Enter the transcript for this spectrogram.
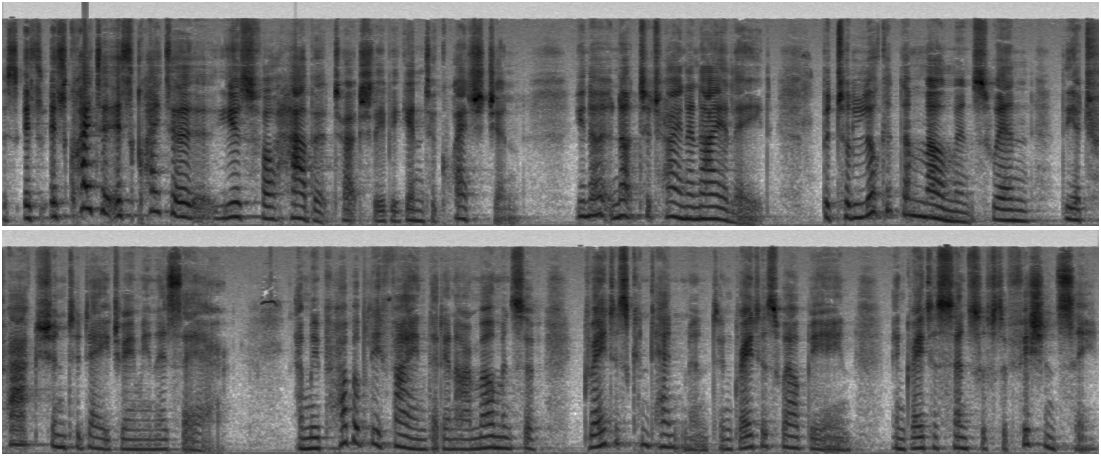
it's, it's, quite a it's quite a useful habit to actually begin to question you know not to try and annihilate but to look at the moments when the attraction to daydreaming is there and we probably find that in our moments of greatest contentment and greatest well-being and greatest sense of sufficiency,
